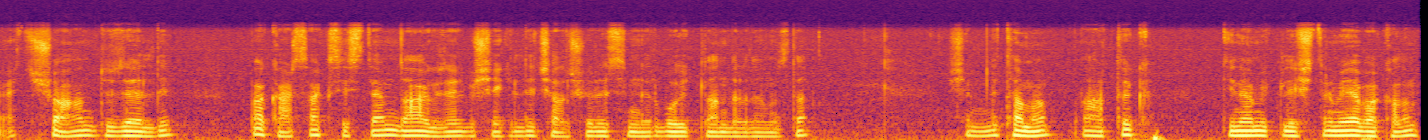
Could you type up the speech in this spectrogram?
Evet şu an düzeldi. Bakarsak sistem daha güzel bir şekilde çalışıyor resimleri boyutlandırdığımızda. Şimdi tamam artık dinamikleştirmeye bakalım.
